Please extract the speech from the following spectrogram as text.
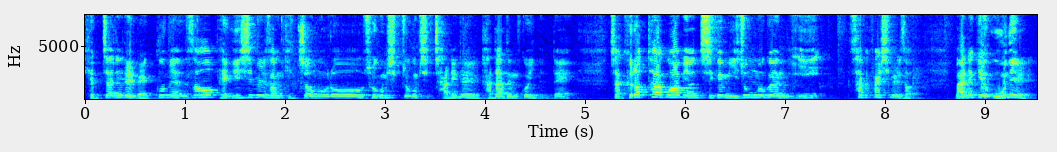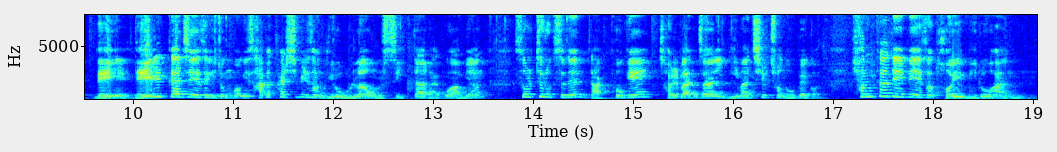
갭자리를 메꾸면서 121선 기점으로 조금씩 조금씩 자리를 가다듬고 있는데 자 그렇다고 하면 지금 이 종목은 이 481선 만약에 오늘 내일 내일까지 해서 이 종목이 481선 위로 올라올 수 있다라고 하면 솔트룩스는 낙폭의 절반짜리 27,500원 현가 대비해서 거의 위로 한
